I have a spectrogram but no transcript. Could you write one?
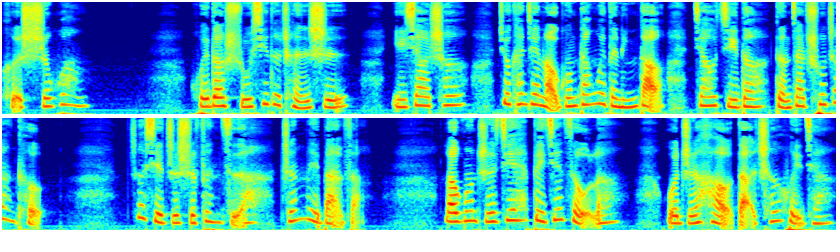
和失望。回到熟悉的城市，一下车就看见老公单位的领导焦急的等在出站口。这些知识分子啊，真没办法。老公直接被接走了，我只好打车回家。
